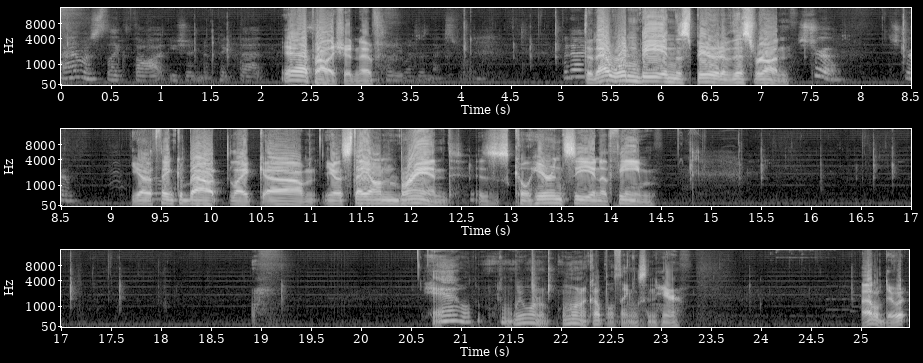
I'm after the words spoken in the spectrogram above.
I almost like thought you shouldn't have picked that Yeah, I probably shouldn't have. until you went to the next floor. But So that wouldn't be in the spirit of this run. It's true. You gotta think about, like, um, you gotta stay on brand. Is coherency and a theme. Yeah, well, we want a, we want a couple things in here. That'll do it.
